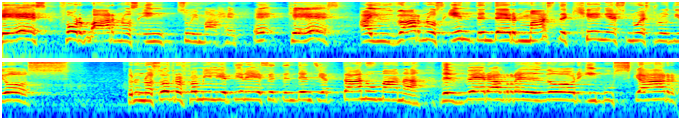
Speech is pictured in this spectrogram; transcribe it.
que es formarnos en su imagen, eh, que es ayudarnos a entender más de quién es nuestro Dios. Pero nosotros familia tiene esa tendencia tan humana de ver alrededor y buscar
